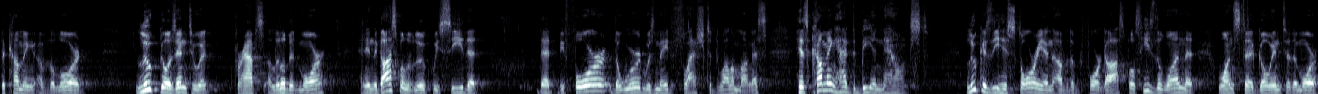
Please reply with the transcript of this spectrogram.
the coming of the Lord. Luke goes into it perhaps a little bit more. And in the Gospel of Luke, we see that, that before the Word was made flesh to dwell among us, his coming had to be announced. Luke is the historian of the four Gospels. He's the one that wants to go into the more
